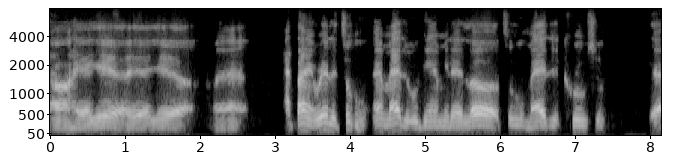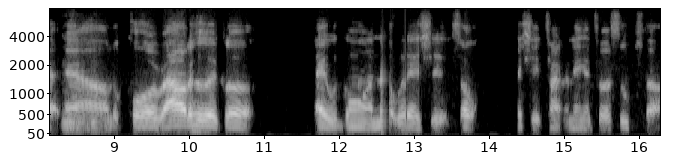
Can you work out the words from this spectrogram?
Oh hell yeah, hell yeah, man. I think really too, that Magic was giving me that love too. Magic, Crucial, yeah, now Mhm. um, the core, all the hood club, they was going up with that shit. So that shit turned the nigga into a superstar.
